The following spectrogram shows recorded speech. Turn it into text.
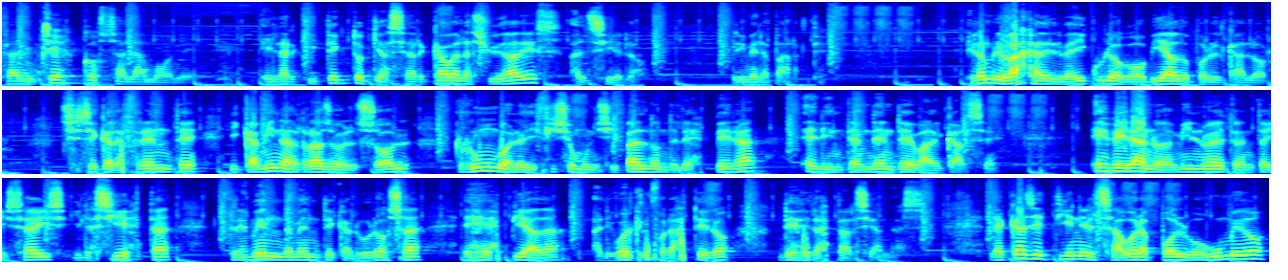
Francesco Salamone, el arquitecto que acercaba las ciudades al cielo. Primera parte. El hombre baja del vehículo agobiado por el calor, se seca la frente y camina al rayo del sol rumbo al edificio municipal donde le espera el intendente de Balcarce. Es verano de 1936 y la siesta, tremendamente calurosa, es espiada, al igual que el forastero, desde las persianas. La calle tiene el sabor a polvo húmedo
